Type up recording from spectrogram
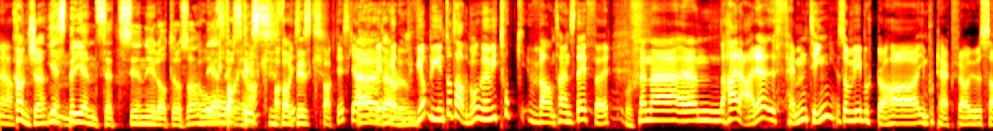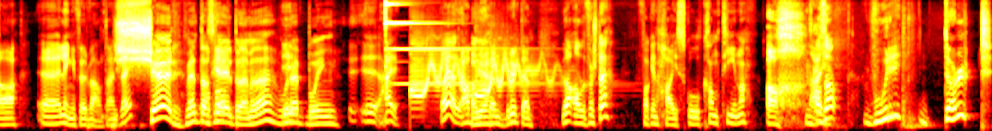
Ja. kanskje. Jesper Jenseth sine nye låter også. De er Åh, sexy. Faktisk, faktisk. faktisk. Ja, Der- vi, der vi, har du har, den. vi har begynt å ta det imot, men vi tok Valentine's Day før. Men eh, her er det fem ting som vi burde ha importert fra USA eh, lenge før Valentine's Day. Kjør! Vent, da skal jeg hjelpe deg med det. Hvor er Boeing? Eh, her. Å ja, ja, bruk Ok. den. Bruk den. Det aller første fucking high school-kantina. Åh, Altså, hvor dølt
